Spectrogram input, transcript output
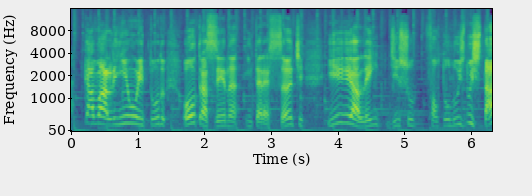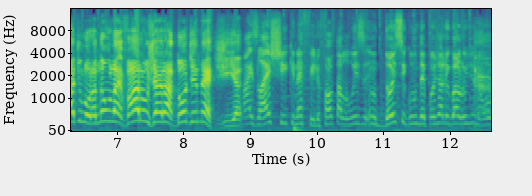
cavalinho e tudo. Outra cena interessante. E além disso, faltou luz no estádio, Loura. Não levaram gerador de energia. Mas lá é chique, né, filho? Falta luz, dois segundos depois já ligou a luz de novo.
